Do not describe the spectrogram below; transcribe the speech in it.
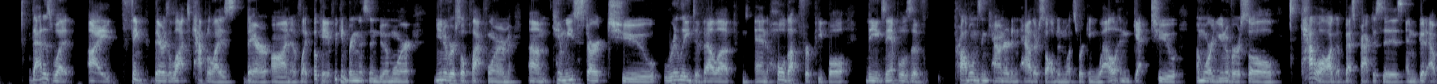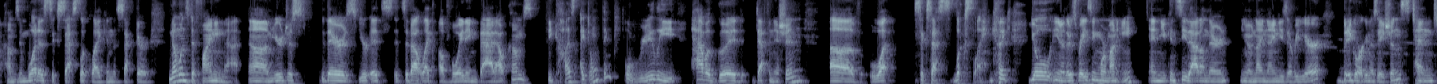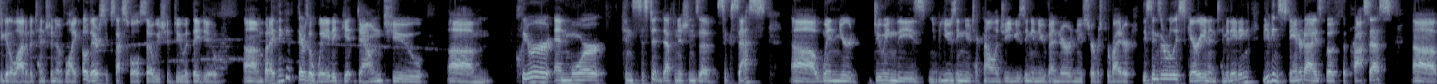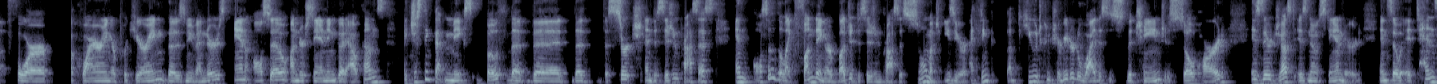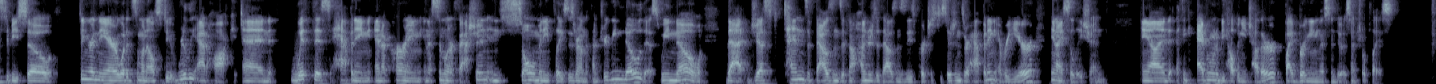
that is what I think there's a lot to capitalize there on of like, okay, if we can bring this into a more universal platform, um, can we start to really develop and hold up for people the examples of problems encountered and how they're solved and what's working well and get to a more universal catalog of best practices and good outcomes? And what does success look like in the sector? No one's defining that. Um, you're just there's you're it's it's about like avoiding bad outcomes because i don't think people really have a good definition of what success looks like. Like you'll you know there's raising more money and you can see that on their you know 990s every year. Big organizations tend to get a lot of attention of like oh they're successful so we should do what they do. Um, but i think if there's a way to get down to um, clearer and more consistent definitions of success uh, when you're doing these using new technology using a new vendor new service provider these things are really scary and intimidating. You can standardize both the process uh, for acquiring or procuring those new vendors and also understanding good outcomes i just think that makes both the the the, the search and decision process and also the like funding or budget decision process so much easier. I think a huge contributor to why this is the change is so hard is there just is no standard. And so it tends to be so finger in the air what did someone else do? Really ad hoc and with this happening and occurring in a similar fashion in so many places around the country, we know this. We know that just tens of thousands, if not hundreds of thousands of these purchase decisions are happening every year in isolation. And I think everyone would be helping each other by bringing this into a central place.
